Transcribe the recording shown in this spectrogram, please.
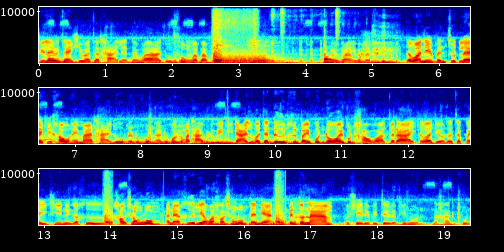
ที่แรกพี่แจงคิดว่าจะถ่ายแหละ แต่ว่าดูทรงแล้วแบบ ไม่ไหวว่ะแต่ว่านี่เป็นจุดแรกที่เขาให้มาถ่ายรูปนะทุกคนนะ ทุกคนก็มาถ่ายบริเวณนี้ได้ หรือว่าจะเดินขึ้นไปบนดอยบนเขาอะก็ได้ แต่ว่าเดี๋ยวเราจะไปอีกที่หนึ่งก็คือเขาช่องลม อันนี้คือเรียกว่าเขาช่องลมแต่เนี้ยเป็นต้นน้ำโอเค เดี๋ยวไปเจอกันที่นู่นนะคะ ทุกคน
